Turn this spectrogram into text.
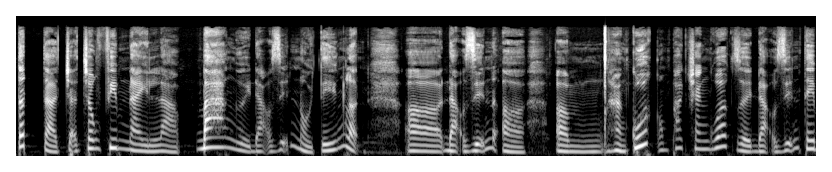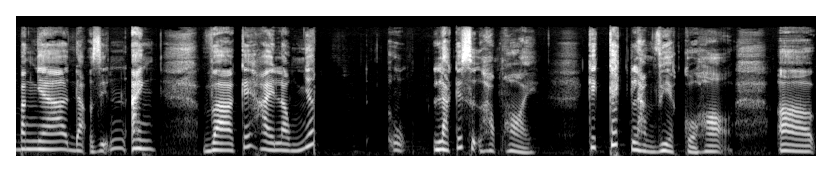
Tất cả trong phim này là ba người đạo diễn nổi tiếng lận. Uh, đạo diễn ở um, Hàn Quốc ông Park Chang Wook rồi đạo diễn Tây Ban Nha đạo diễn Anh. Và cái hài lòng nhất ừ, là cái sự học hỏi cái cách làm việc của họ. Uh,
